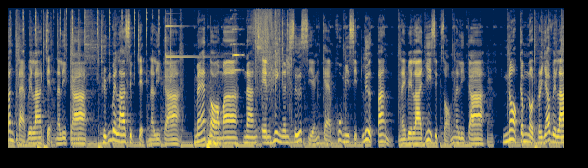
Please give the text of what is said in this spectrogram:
ตั้งแต่เวลา 7 นาฬิกา ถึงเวลา 17 นาฬิกา แม้ต่อมานางเอ็นให้เงินซื้อเสียงแก่ผู้มีสิทธิ์เลือกตั้ง ในเวลา 22 นาฬิกา นอกกำหนดระยะเวลา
